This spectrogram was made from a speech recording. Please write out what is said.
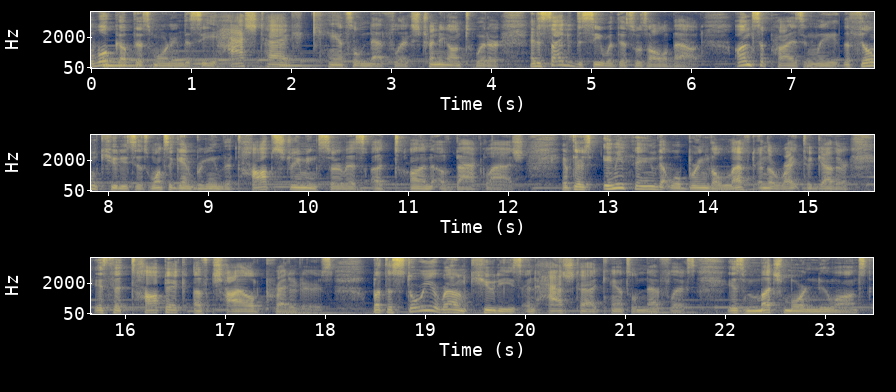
woke up this morning to see hashtag cancel Netflix trending on Twitter and decided to see what this was all about. Unsurprisingly, the film Cuties is once again bringing the top streaming service a ton of backlash. If there's anything that will bring the left and the right together, it's the topic of child predators. But the story around Cuties and hashtag cancel Netflix is much more nuanced,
